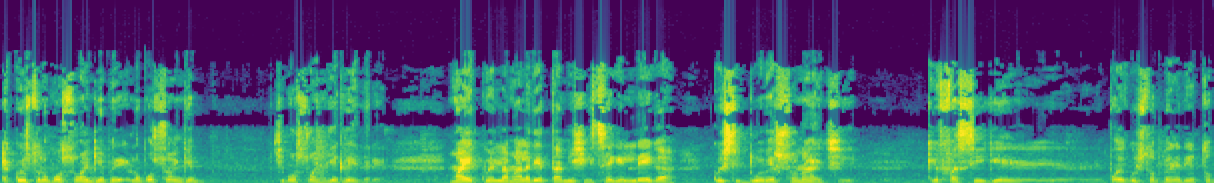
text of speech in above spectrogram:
E questo lo posso anche, lo posso anche, ci posso anche credere. Ma è quella maledetta amicizia che lega questi due personaggi che fa sì che poi questo benedetto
